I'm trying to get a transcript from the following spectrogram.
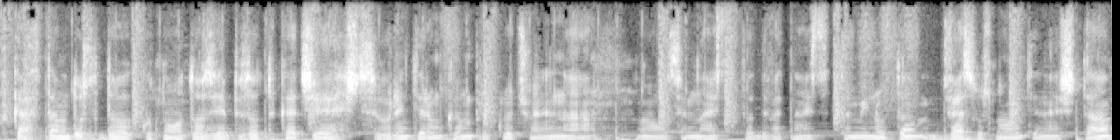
Така, стана доста дълъг отново този епизод, така че ще се ориентирам към приключване на 18-19 минута. Две са основните неща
